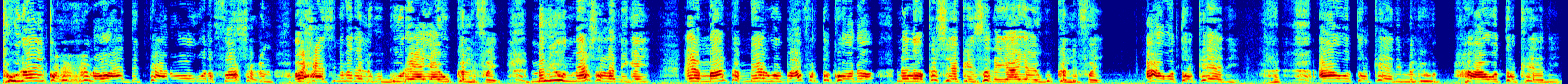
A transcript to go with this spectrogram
Tuulooyinka xunxun oo aad degtaan oo wada foosha xun oo xaasinimada lagu guuray ayaa igu kalifay. Milyuun meesha la dhigay ee maanta meel walba afarta koono naloo ka sheekaysanaya ayaa igu kalifay. Aawa tolkeedii aawa tolkeedii milyuun aawa tolkeedii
